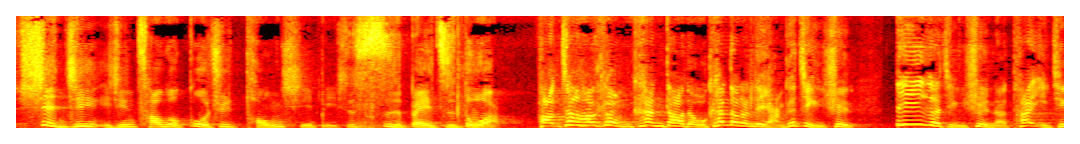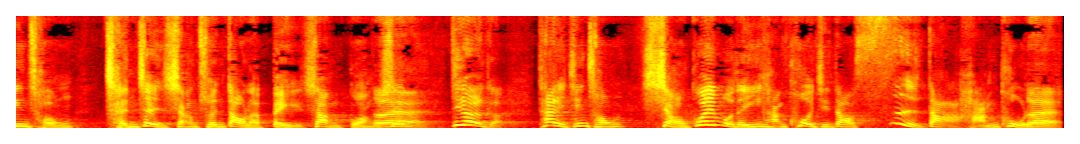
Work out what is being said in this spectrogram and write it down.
现金已经超过过去同期比是四倍之多啊。好，正好跟我们看到的，我看到了两个警讯。第一个警讯呢，它已经从城镇乡村到了北上广深。第二个，它已经从小规模的银行扩及到四大行库了。对，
